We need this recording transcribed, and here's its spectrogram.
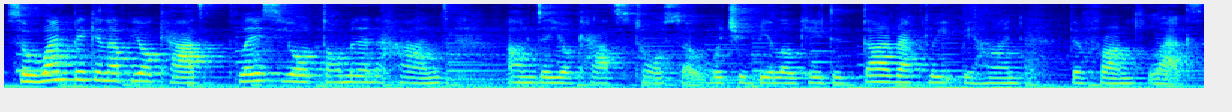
So when picking up your cat, place your dominant hand under your cat's torso, which should be located directly behind the front legs.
